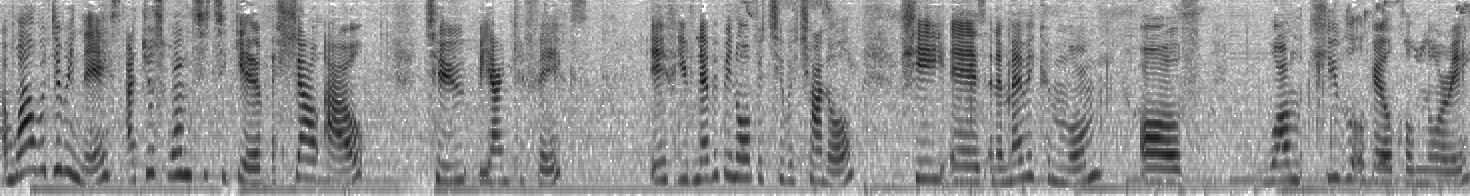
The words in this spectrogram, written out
And while we're doing this, I just wanted to give a shout out to Bianca Figz. If you've never been over to her channel, she is an American mum of one cute little girl called Nori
